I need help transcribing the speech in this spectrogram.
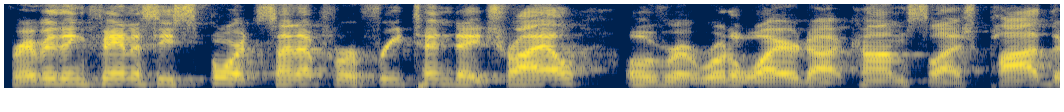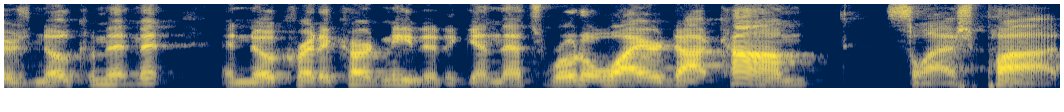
For everything fantasy sports, sign up for a free 10-day trial over at rotowire.com slash pod. There's no commitment and no credit card needed. Again, that's rotowire.com slash pod.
